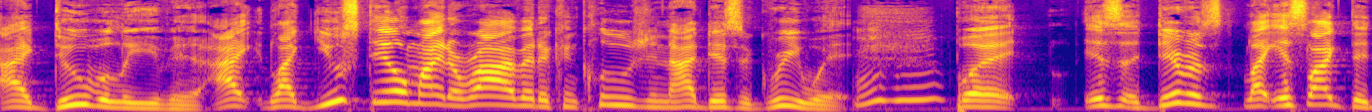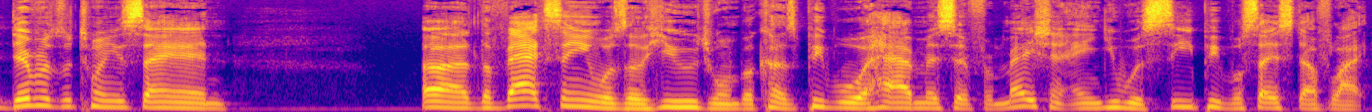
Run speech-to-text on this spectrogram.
I do believe in. I like you still might arrive at a conclusion I disagree with, but it's a difference. Like it's like the difference between saying uh, the vaccine was a huge one because people would have misinformation, and you would see people say stuff like,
